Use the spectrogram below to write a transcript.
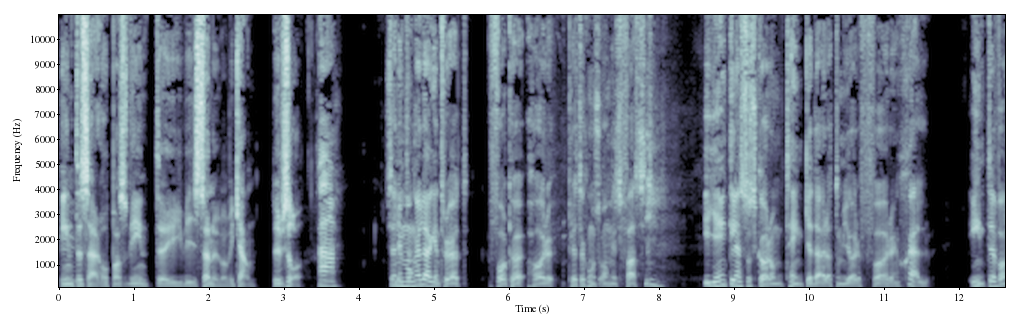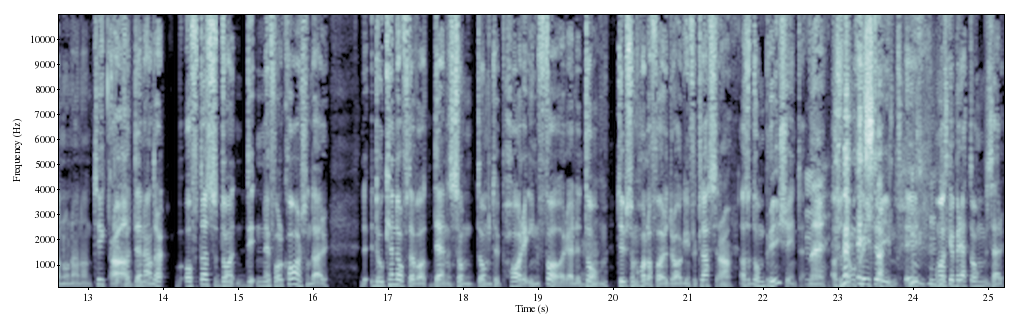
Inte så här, hoppas vi inte visar nu vad vi kan. Typ så. Ja. Sen i många lägen tror jag att folk har, har prestationsångest fast egentligen så ska de tänka där att de gör det för en själv. Inte vad någon annan tycker. Ja. För den andra, oftast då, de, när folk har sån där, då kan det ofta vara att den som de typ har det inför, eller de, typ som håller föredrag inför klassen, Ja. alltså de bryr sig inte. Nej. Alltså de skiter i, eh, om man ska berätta om så här,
